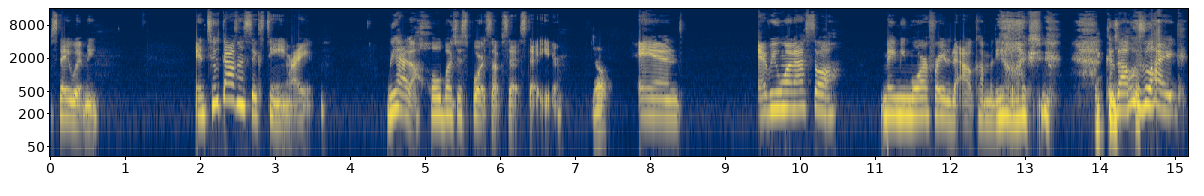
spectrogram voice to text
stay with me. In 2016 right we had a whole bunch of sports upsets that year. Yep. and everyone i saw made me more afraid of the outcome of the election because i was like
